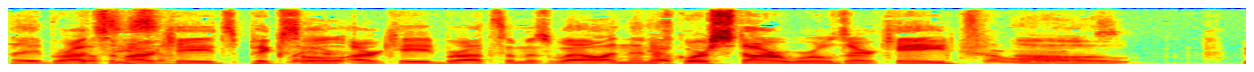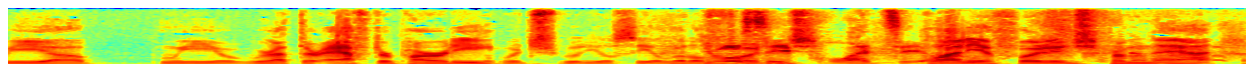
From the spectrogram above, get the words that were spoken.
they brought You'll some see some arcades. Pixel later. Arcade brought some as well, and then of course Star Worlds Arcade. Star Worlds. Uh, we uh, we were at their after party, which you'll see a little You will see footage plenty. plenty of footage from that.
